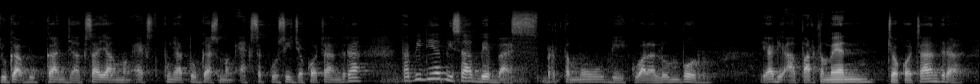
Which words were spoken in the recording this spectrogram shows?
juga bukan jaksa yang punya tugas mengeksekusi Joko Chandra, tapi dia bisa bebas bertemu di Kuala Lumpur, ya di apartemen Joko Chandra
